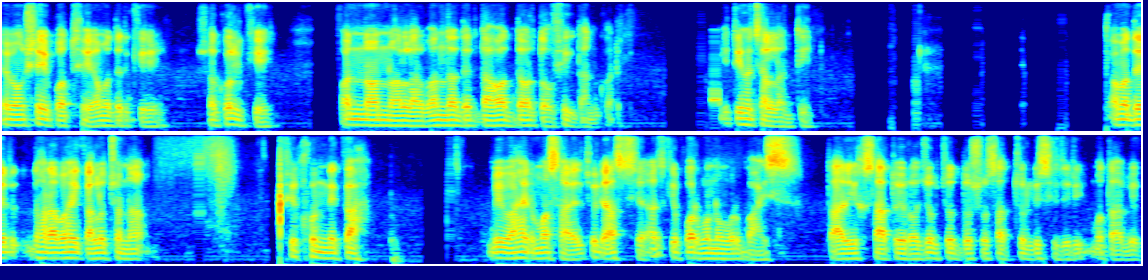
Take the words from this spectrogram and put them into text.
এবং সেই পথে আমাদেরকে সকলকে অন্য অন্য আল্লাহর বান্দাদের দাওয়াত দেওয়ার তৌফিক দান করেন এটি হচ্ছে আল্লাহর দিন। আমাদের ধারাবাহিক আলোচনা ফিখুন নিকাহ, বিবাহের মাসাইল চলে আসছে। আজকে পর্ব নম্বর বাইশ, তারিখ সাতই রজব চোদ্দশো সাতচল্লিশ হিজড়ি মোতাবেক।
